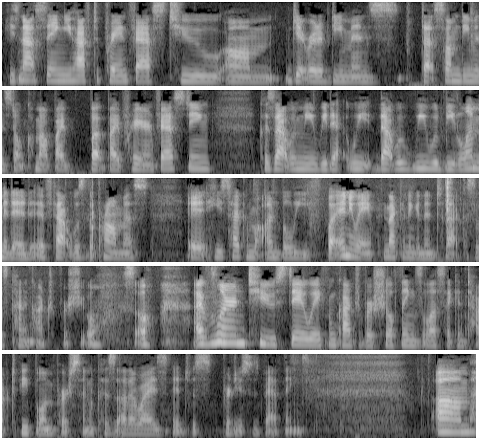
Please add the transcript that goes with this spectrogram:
He's not saying you have to pray and fast to um, get rid of demons that some demons don't come out by but by prayer and fasting because that would mean we we that would we would be limited if that was the promise. It, he's talking about unbelief, but anyway, I'm not going to get into that because it's kind of controversial. So I've learned to stay away from controversial things unless I can talk to people in person because otherwise it just produces bad things. Um,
